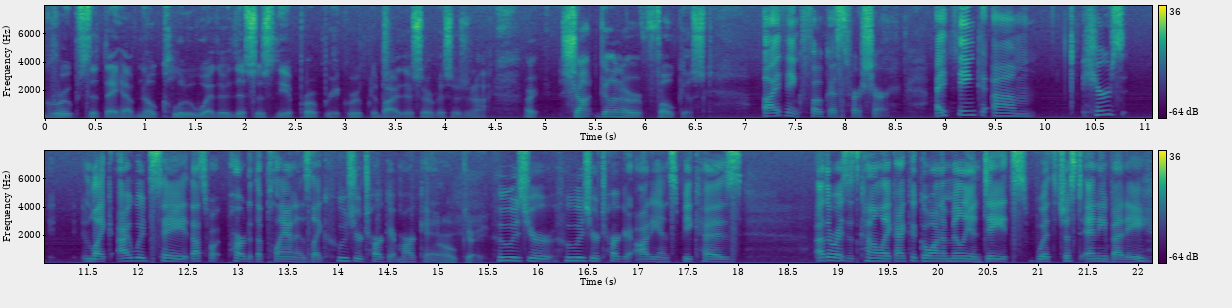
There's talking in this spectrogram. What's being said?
groups that they have no clue whether this is the appropriate group to buy their services or not? Or shotgun or focused? i think focus for sure i think um, here's like i would say that's what part of the plan is like who's your target market Okay. who is your who is your target audience because otherwise it's kind of like i could go on a million dates with just anybody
